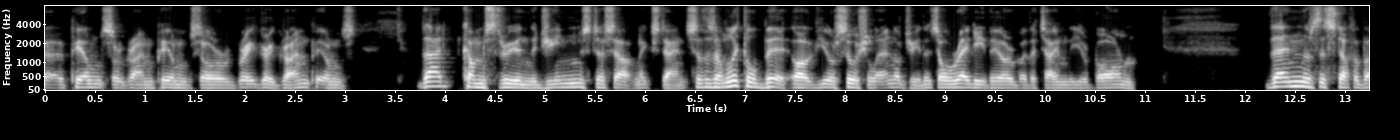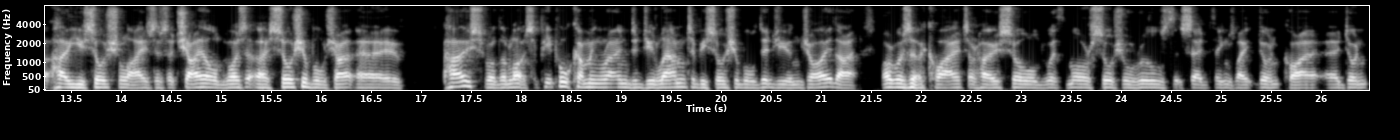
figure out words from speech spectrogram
uh, parents or grandparents or great great grandparents, that comes through in the genes to a certain extent. So there's a little bit of your social energy that's already there by the time that you're born. Then there's the stuff about how you socialize as a child. Was it a sociable chi- uh, house? Were there lots of people coming around? Did you learn to be sociable? Did you enjoy that? Or was it a quieter household with more social rules that said things like "don't quiet, uh, don't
